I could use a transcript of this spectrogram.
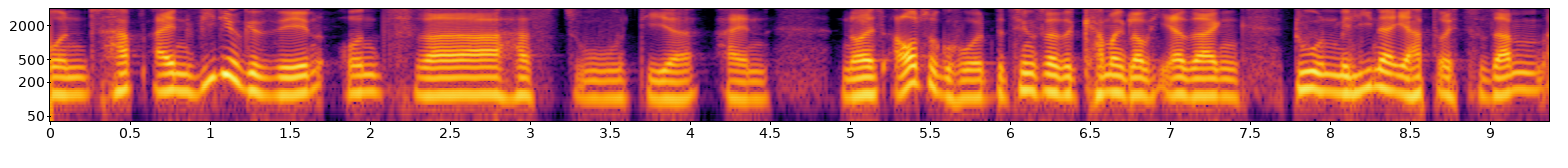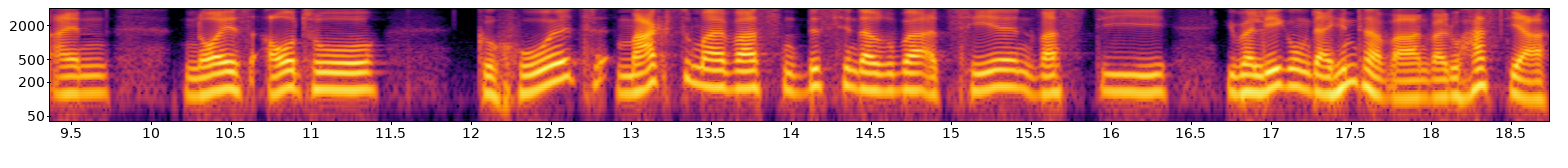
und habe ein Video gesehen und zwar hast du dir ein neues Auto geholt, beziehungsweise kann man glaube ich eher sagen, du und Melina, ihr habt euch zusammen ein neues Auto geholt. Magst du mal was ein bisschen darüber erzählen, was die Überlegungen dahinter waren? Weil du hast ja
